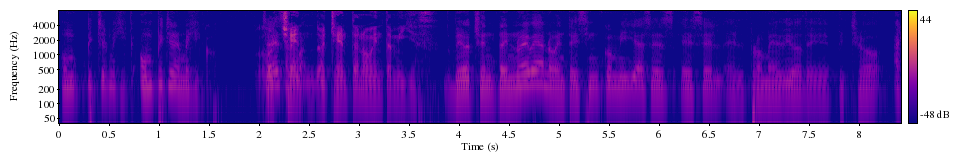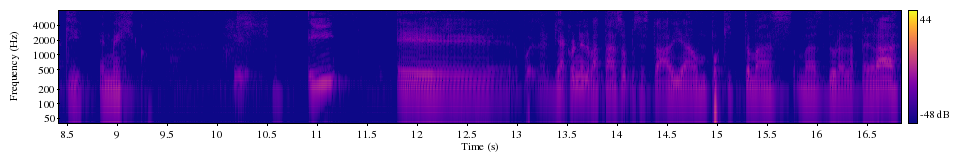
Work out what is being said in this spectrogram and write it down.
un pitcher, mexica- un pitcher en México? ¿Sabes a cua- 80, 90 millas. De 89 a 95 millas es, es el, el promedio de picheo aquí, en México. Eh, y eh, pues, ya con el batazo, pues es todavía un poquito más, más dura la pedrada.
